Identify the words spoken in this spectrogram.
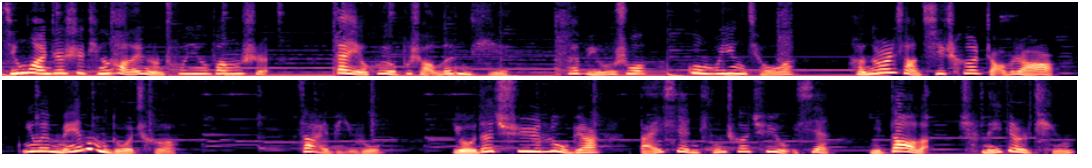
尽管这是挺好的一种出行方式，但也会有不少问题。那比如说供不应求啊，很多人想骑车找不着，因为没那么多车。再比如，有的区域路边白线停车区有限，你到了却没地儿停。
